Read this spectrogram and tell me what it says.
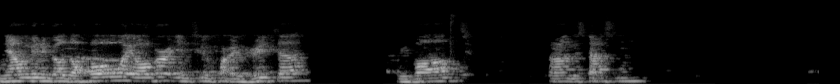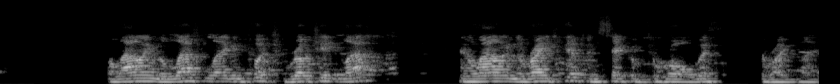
Now we're gonna go the whole way over into Parivrtta, revolved, Padangusthasana. Allowing the left leg and foot to rotate left and allowing the right hip and sacrum to roll with the right leg.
